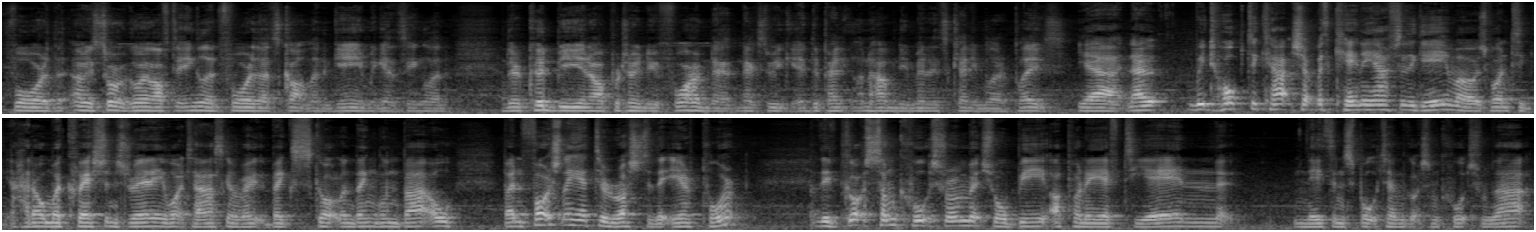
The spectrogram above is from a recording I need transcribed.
for the I mean, sorry, going off to England for that Scotland game against England, there could be an opportunity for him ne- next week, eh, depending on how many minutes Kenny Miller plays. Yeah. Now we'd hoped to catch up with Kenny after the game. I was wanting had all my questions ready. Wanted to ask him about the big Scotland England battle, but unfortunately, he had to rush to the airport. They've got some quotes from him, which will be up on AFTN. Nathan spoke to him, got some quotes from that.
